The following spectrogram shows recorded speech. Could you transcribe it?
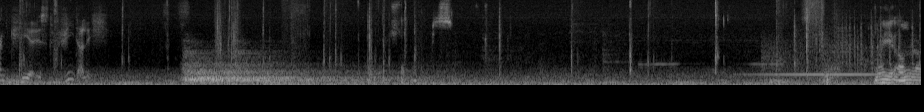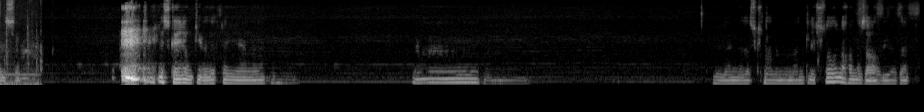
Gestank hier ist widerlich. Neue Anweisung. Es geht um die. Mhm. Wenn wir das schnell im Moment so, dann haben wir anrühren. Das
